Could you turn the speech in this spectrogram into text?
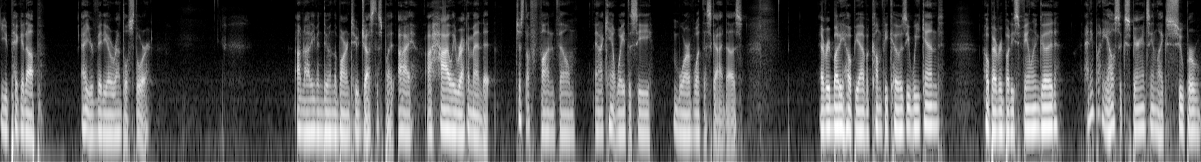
you'd pick it up at your video rental store. I'm not even doing the Barn 2 justice, but I I highly recommend it. Just a fun film, and I can't wait to see more of what this guy does. Everybody, hope you have a comfy, cozy weekend. Hope everybody's feeling good. Anybody else experiencing like super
